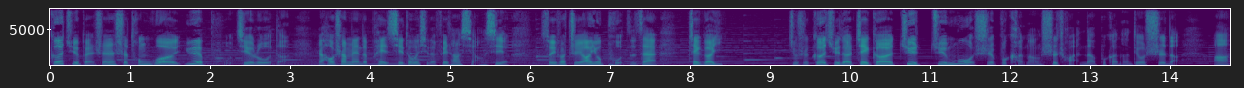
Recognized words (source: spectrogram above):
歌剧本身是通过乐谱记录的，然后上面的配器都会写的非常详细，所以说只要有谱子在，这个就是歌剧的这个剧剧目是不可能失传的，不可能丢失的啊。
